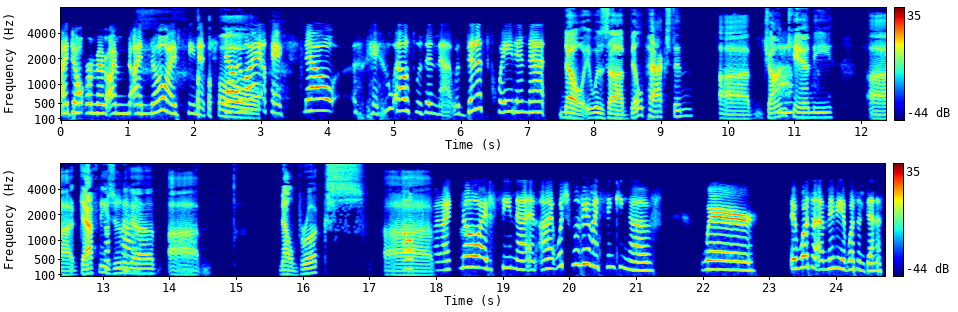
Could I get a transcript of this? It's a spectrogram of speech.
I don't remember. I'm. I know I've seen it. Now, am I okay? Now, okay. Who else was in that? Was Dennis Quaid in that? No, it was uh, Bill Paxton, uh, John Oh. Candy, uh, Daphne God. Zuniga, um, Mel Brooks. oh Uh, my God, I know I've seen that. And I, which movie am I thinking of? Where it wasn't. uh, Maybe it wasn't Dennis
